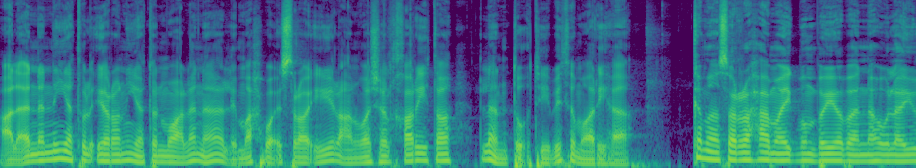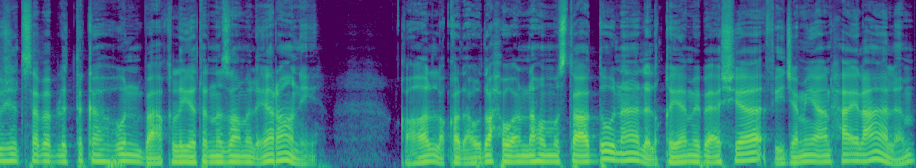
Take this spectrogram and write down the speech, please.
على أن النية الإيرانية المعلنة لمحو إسرائيل عن وجه الخريطة لن تؤتي بثمارها. كما صرح مايك بومبيو بأنه لا يوجد سبب للتكهن بعقلية النظام الإيراني. قال لقد أوضحوا أنهم مستعدون للقيام بأشياء في جميع أنحاء العالم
